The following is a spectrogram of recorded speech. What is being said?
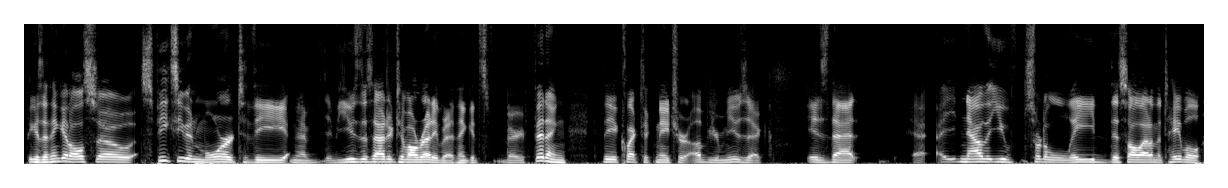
because I think it also speaks even more to the. And I've, I've used this adjective already, but I think it's very fitting to the eclectic nature of your music. Is that uh, now that you've sort of laid this all out on the table,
